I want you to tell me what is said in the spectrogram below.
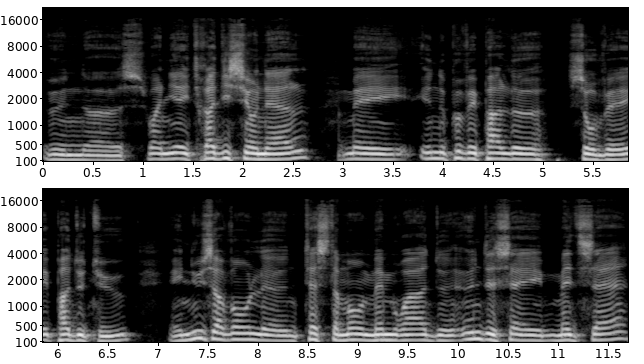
une euh, soignée traditionnelle, mais ils ne pouvaient pas le sauver, pas du tout. Et nous avons le testament mémoire d'un de ces médecins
